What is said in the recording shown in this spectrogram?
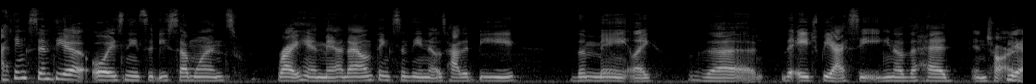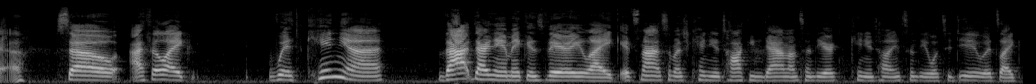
I think Cynthia always needs to be someone's right hand man. I don't think Cynthia knows how to be the main, like the the HBIC, you know, the head in charge. Yeah. So I feel like with Kenya, that dynamic is very like it's not so much Kenya talking down on Cynthia, or Kenya telling Cynthia what to do. It's like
